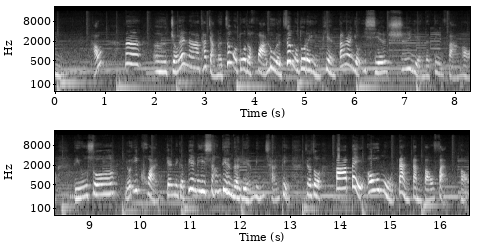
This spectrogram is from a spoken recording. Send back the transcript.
嗯，好，那呃，Joanne 呢，他讲了这么多的话，录了这么多的影片，当然有一些失言的地方哦，比如说有一款跟那个便利商店的联名产品，叫做八倍欧姆蛋蛋包饭哦，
